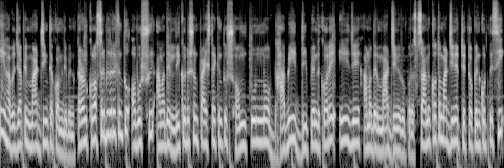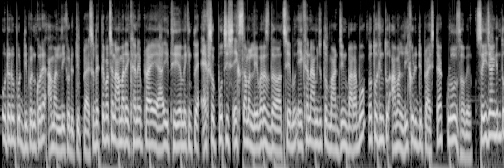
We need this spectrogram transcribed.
এইভাবে যে আপনি মার্জিনটা কম দিবেন কারণ ক্রসের ভিতরে কিন্তু অবশ্যই আমাদের লিকুইডেশন প্রাইসটা কিন্তু সম্পূর্ণভাবেই ডিপেন্ড করে এই যে আমাদের মার্জিনের উপরে। সো আমি কত মার্জিনের ট্রেড ওপেন করতেছি, ওটার উপর ডিপেন্ড করে আমার লিকুইডিটি প্রাইস দেখতে পাচ্ছেন, আমার এখানে প্রায় ইথিয়ামে কিন্তু একশো পঁচিশ এক্স আমার লেভারেজ দেওয়া আছে এবং এখানে আমি যত মার্জিন বাড়াবো, তত কিন্তু আমার লিকুইডিটি প্রাইসটা ক্লোজ হবে। সেই জায়গায় কিন্তু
